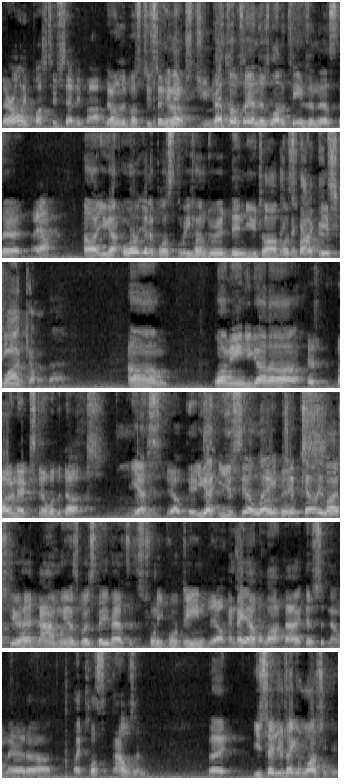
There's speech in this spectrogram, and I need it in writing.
They're only plus two seventy five. They're only plus 275. That's what I'm saying. There's a lot of teams in this that Damn. uh, you got Oregon at plus 300, then Utah I think plus they got a good squad coming back. Um, well, I mean, you got uh, Is Bo Nix still with the Ducks? yes. Yep. You got UCLA. Bo Chip Picks. Kelly last year had nine wins. Most they've had since 2014. Yep. And they have a lot back. They're sitting down there at uh, like plus a thousand. But you said you're taking Washington.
